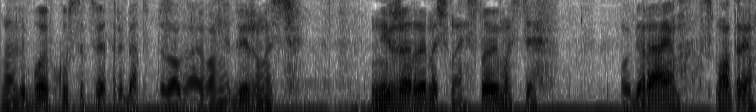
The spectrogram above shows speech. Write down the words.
На любой вкус и цвет, ребята, предлагаю вам недвижимость. Ниже рыночной стоимости. Выбираем, смотрим.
